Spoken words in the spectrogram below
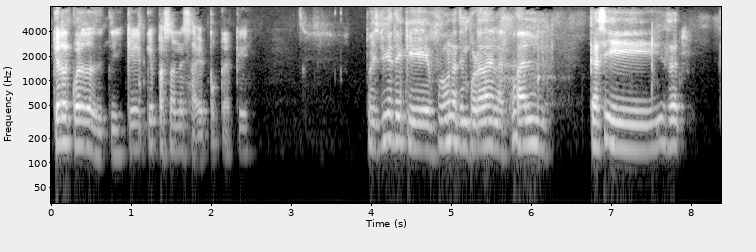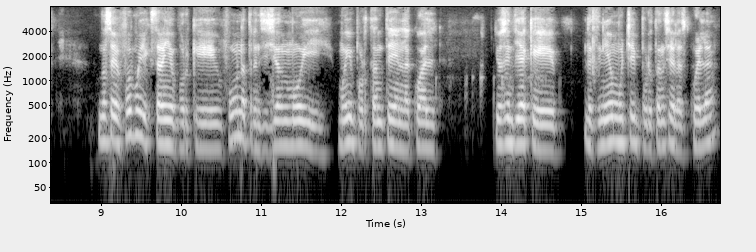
qué recuerdas de ti? ¿Qué, qué pasó en esa época? ¿Qué? Pues fíjate que fue una temporada en la cual casi, o sea, no sé, fue muy extraño porque fue una transición muy, muy importante en la cual yo sentía que le tenía mucha importancia a la escuela.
